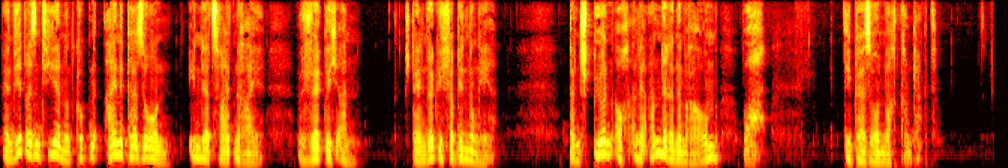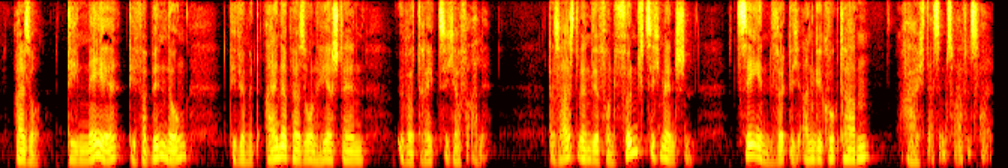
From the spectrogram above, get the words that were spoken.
Wenn wir präsentieren und gucken eine Person in der zweiten Reihe wirklich an, stellen wirklich Verbindung her, dann spüren auch alle anderen im Raum, boah, die Person macht Kontakt. Also, die Nähe, die Verbindung, die wir mit einer Person herstellen, überträgt sich auf alle. Das heißt, wenn wir von 50 Menschen 10 wirklich angeguckt haben, reicht das im Zweifelsfall.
